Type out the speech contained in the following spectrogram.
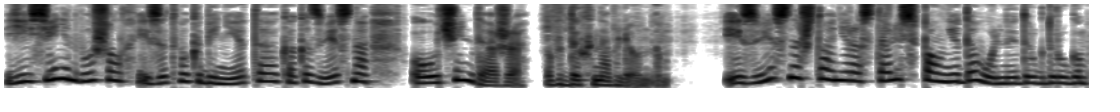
Есенин вышел из этого кабинета, как известно, очень даже вдохновленным. Известно, что они расстались вполне довольны друг другом.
